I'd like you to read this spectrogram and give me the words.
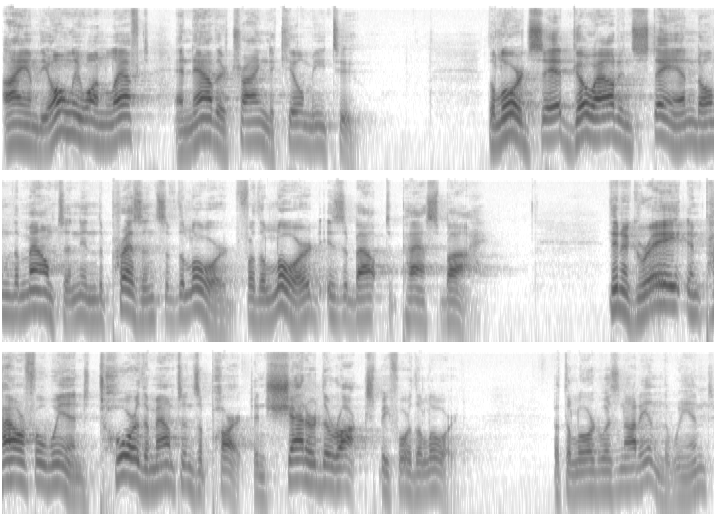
I am the only one left, and now they're trying to kill me too. The Lord said, Go out and stand on the mountain in the presence of the Lord, for the Lord is about to pass by. Then a great and powerful wind tore the mountains apart and shattered the rocks before the Lord. But the Lord was not in the wind.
